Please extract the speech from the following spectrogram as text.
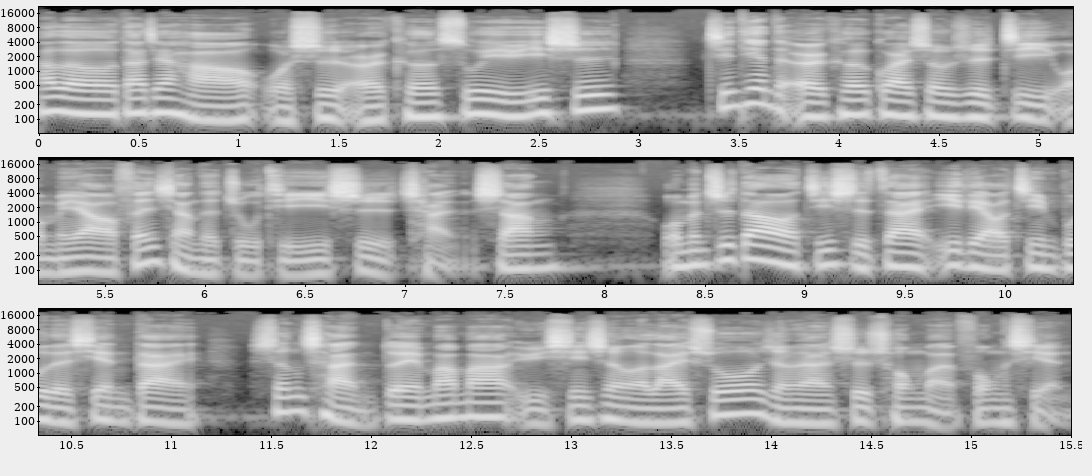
Hello，大家好，我是儿科苏怡医师。今天的儿科怪兽日记，我们要分享的主题是产伤。我们知道，即使在医疗进步的现代，生产对妈妈与新生儿来说仍然是充满风险。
